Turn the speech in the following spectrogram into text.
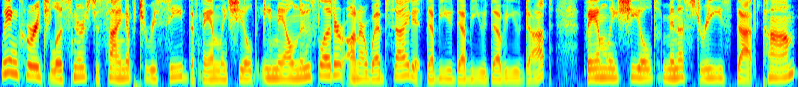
We encourage listeners to sign up to receive the Family Shield email newsletter on our website at www.familyshieldministries.com.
